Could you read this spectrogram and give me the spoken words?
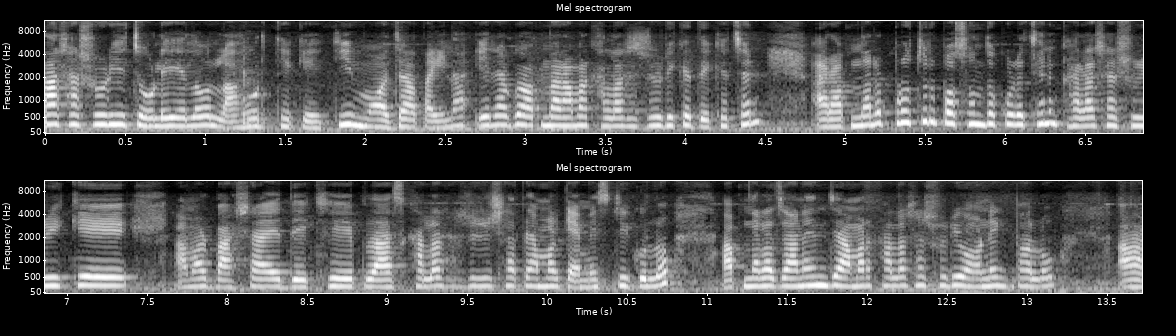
খালা শাশুড়ি চলে এলো লাহোর থেকে। কি মজা, তাই না? এর আগেও আপনারা আমার খালা শাশুড়িকে দেখেছেন, আর আপনারা প্রচুর পছন্দ করেছেন খালা শাশুড়িকে আমার বাসায় দেখে প্লাস খালা শাশুড়ির সাথে আমার কেমিস্ট্রিগুলো আপনারা জানেন যে আমার খালা শাশুড়ি অনেক ভালো, আর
